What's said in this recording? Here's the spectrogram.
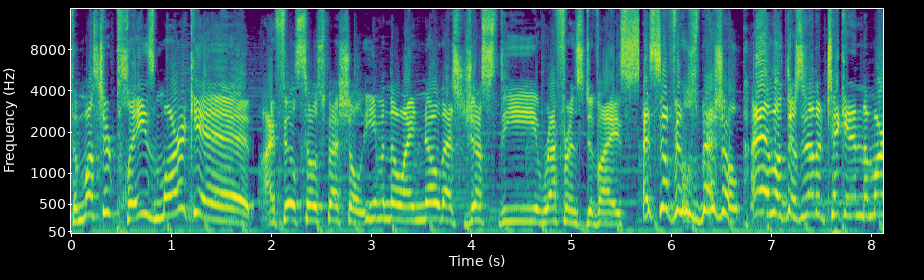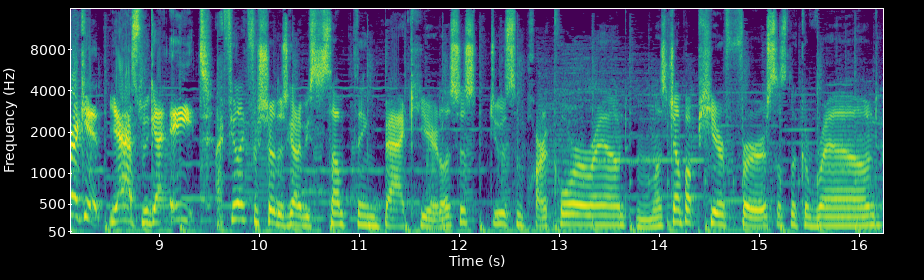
The Mustard Plays Market. I feel so special, even though I know that's just the reference device. I still feel special. Hey, look, there's another ticket in the market. Yes, we got eight. I feel like for sure there's gotta be something back here. Let's just do some parkour around. Hmm, let's jump up here first. Let's look around.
